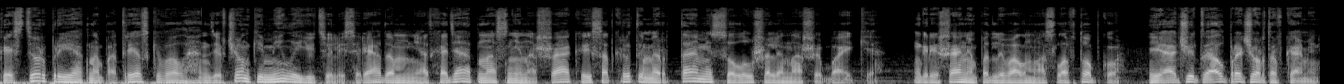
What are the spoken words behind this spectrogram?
Костер приятно потрескивал, девчонки мило ютились рядом, не отходя от нас ни на шаг, и с открытыми ртами слушали наши байки. Гришаня подливал масло в топку. «Я читал про чертов камень.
